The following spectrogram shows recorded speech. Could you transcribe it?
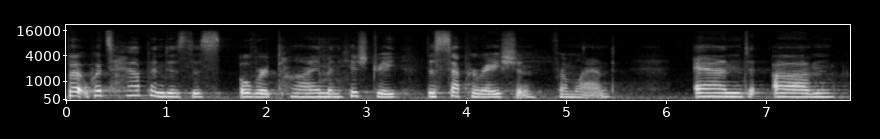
But what's happened is this over time and history, the separation from land. And, um,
